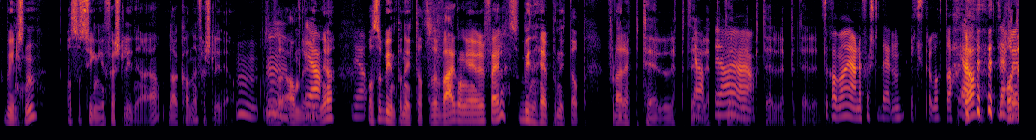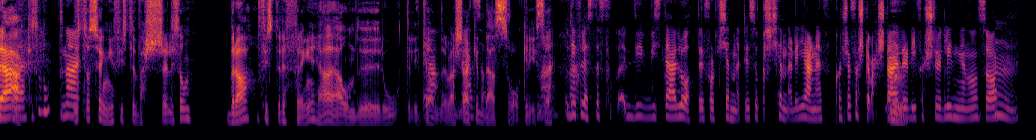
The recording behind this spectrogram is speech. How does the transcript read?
på begynnelsen, og så synge førstelinja. Ja, da kan jeg førstelinja. Mm. Og så andrelinja. andre ja. Ja. og så begynne på nytt igjen. Så hver gang jeg gjør feil, så begynner jeg på nytt igjen. For da repeterer, repeterer, repeterer, ja. repeterer. repeterer, Så kan man gjerne første delen ekstra godt, da. Ja, og det er ikke så dumt. Nei. Hvis du har sunget første verset liksom bra, og første refrenget Ja, ja, om du roter litt i Ja, andre verset, det er er ikke det er så krise. Nei. Og de fleste, de, hvis det er låter folk kjenner til, så kjenner de gjerne kanskje første vers da, Mm. eller de første linjene. Og så Mm.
